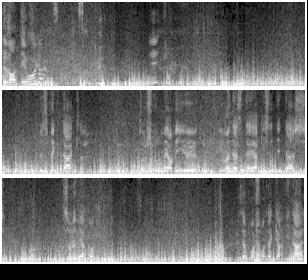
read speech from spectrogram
devant Théoul. Et le spectacle, toujours merveilleux, du monastère qui se détache sur le mercantil. Nous approchons de la cardinale.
